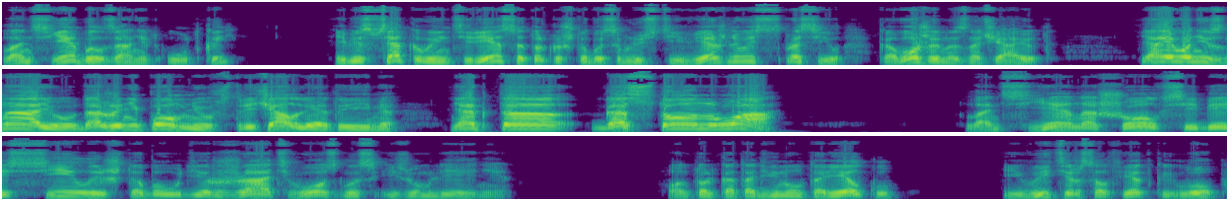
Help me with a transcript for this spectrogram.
Лансье был занят уткой, и без всякого интереса, только чтобы соблюсти вежливость, спросил, кого же назначают. Я его не знаю, даже не помню, встречал ли это имя. Некто Гастон Руа. Лансье нашел в себе силы, чтобы удержать возглас изумления. Он только отодвинул тарелку и вытер салфеткой лоб.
